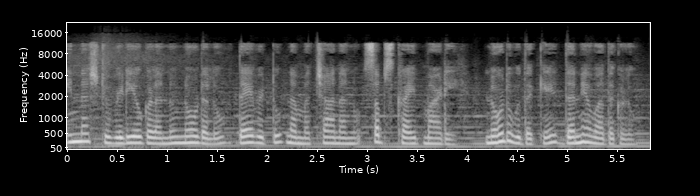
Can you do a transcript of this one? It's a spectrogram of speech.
ಇನ್ನಷ್ಟು ವಿಡಿಯೋಗಳನ್ನು ನೋಡಲು ದಯವಿಟ್ಟು ನಮ್ಮ ಚಾನಲ್ ಸಬ್ಸ್ಕ್ರೈಬ್ ಮಾಡಿ. ನೋಡುವುದಕ್ಕೆ ಧನ್ಯವಾದಗಳು.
